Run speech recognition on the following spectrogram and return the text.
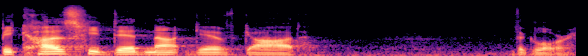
because he did not give God the glory.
